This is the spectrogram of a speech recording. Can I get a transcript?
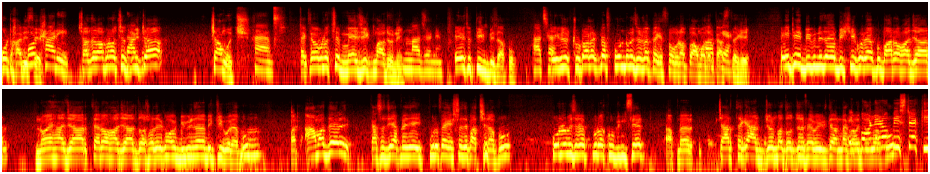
মোট হাড়ি মোট set। সাথে আপনার হচ্ছে দুইটা চামচ। হ্যাঁ। একটা হচ্ছে ম্যাজিক মাজনি মাজনে এই হচ্ছে তিন পিস আপু। আচ্ছা। এই হচ্ছে টোটাল একটা পনেরো পিস একটা প্যাকেজ পাবেন আপু আমাদের কাছ থেকে। এইটাই বিভিন্ন জায়গায় বিক্রি করে আপু বারো হাজার নয় হাজার তেরো হাজার দশ হাজার এরকম বিভিন্ন জায়গায় বিক্রি করে আপু। বাট আমাদের কাছে যে আপনি যে এই পুরো প্যাকেজটা যে পাচ্ছেন আপু পনেরো পিসের পুরো কুকিং সেট আপনার চার থেকে আটজন বা দশজন ফ্যামিলিতে রান্না করার জন্য পনেরো পিসটা কি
